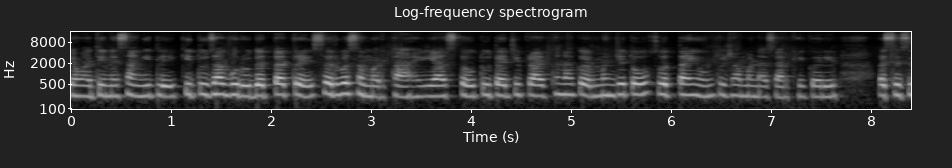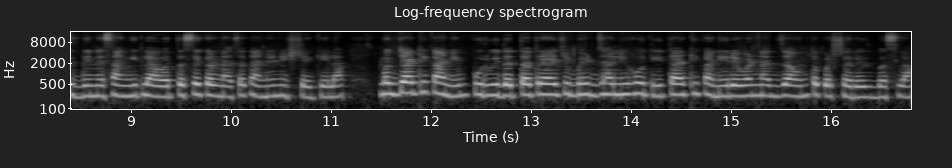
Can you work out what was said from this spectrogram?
तेव्हा तिने सांगितले की तुझा गुरु दत्तात्रय सर्व समर्थ आहे. यास्तव तू त्याची प्रार्थना कर म्हणजे तो स्वतः येऊन तुझ्या मनासारखे करेल. असे सिद्धीने सांगितल्यावर तसे करण्याचा त्याने निश्चय केला. मग ज्या ठिकाणी पूर्वी दत्तात्रयाची भेट झाली होती त्या ठिकाणी रेवणनाथ जाऊन तपश्चर्येस बसला.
